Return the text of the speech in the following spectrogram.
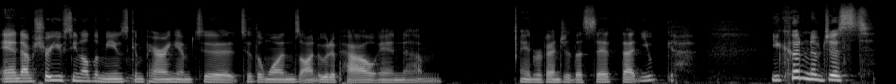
and I'm sure you've seen all the memes comparing him to to the ones on Utapau in um, in Revenge of the Sith. That you you couldn't have just.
